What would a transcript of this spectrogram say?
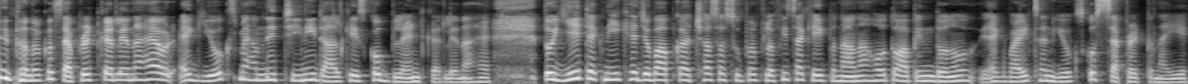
दोनों को सेपरेट कर लेना है और एग योक्स में हमने चीनी डाल के इसको ब्लेंड कर लेना है। तो ये टेक्निक है, जब आपका अच्छा सा सुपर फ्लफ़ी सा केक बनाना हो तो आप इन दोनों एग वाइट्स एंड योक्स को सेपरेट बनाइए।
